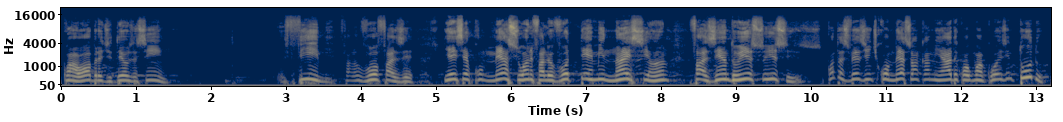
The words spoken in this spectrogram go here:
com a obra de Deus assim, firme. Fala, eu vou fazer. E aí você começa o ano e fala, eu vou terminar esse ano fazendo isso, isso, isso. Quantas vezes a gente começa uma caminhada com alguma coisa em tudo?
